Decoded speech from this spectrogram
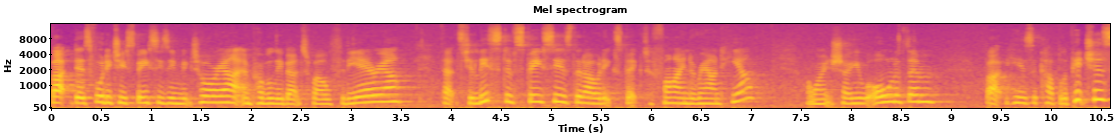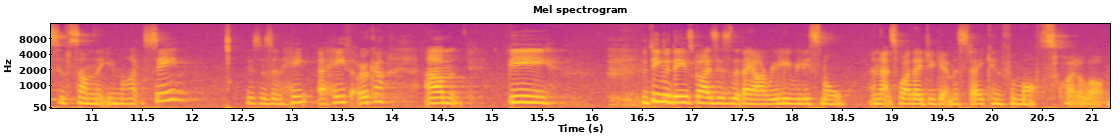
But there's 42 species in Victoria and probably about 12 for the area. That's your list of species that I would expect to find around here. I won't show you all of them, but here's a couple of pictures of some that you might see. This is a heath, a heath ochre. Um, the, the thing with these guys is that they are really, really small, and that's why they do get mistaken for moths quite a lot.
